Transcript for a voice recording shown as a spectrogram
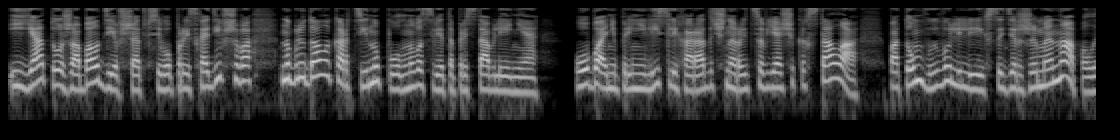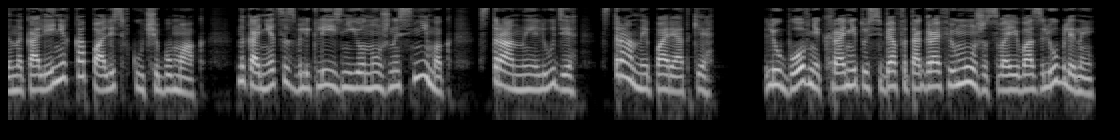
и я, тоже обалдевшая от всего происходившего, наблюдала картину полного светопредставления. Оба они принялись лихорадочно рыться в ящиках стола, потом вывалили их содержимое на пол и на коленях копались в куче бумаг. Наконец извлекли из нее нужный снимок. Странные люди, странные порядки. Любовник хранит у себя фотографию мужа своей возлюбленной,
